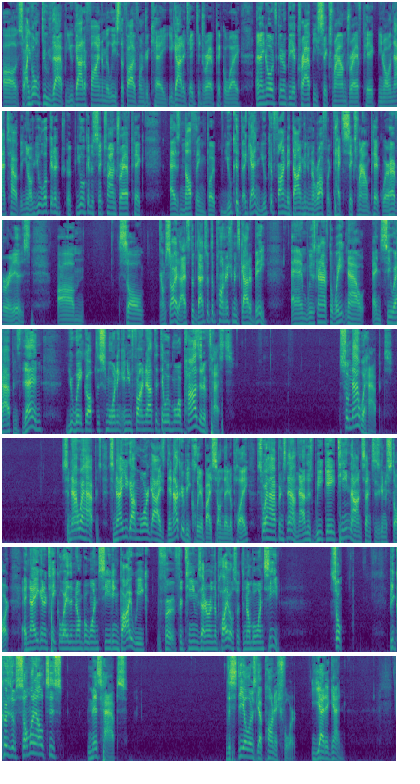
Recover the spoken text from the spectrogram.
Uh, so I don't do that, but you got to find them at least a 500k. You got to take the draft pick away, and I know it's going to be a crappy six round draft pick, you know, and that's how you know you look at a you look at a six round draft pick as nothing, but you could again you could find a diamond in the rough with that six round pick wherever it is. Um, so I'm sorry, that's the that's what the punishment's got to be, and we're just gonna have to wait now and see what happens. Then you wake up this morning and you find out that there were more positive tests. So now what happens? So now what happens? So now you got more guys. They're not going to be cleared by Sunday to play. So what happens now? Now this week 18 nonsense is going to start. And now you're going to take away the number one seeding bye week for, for teams that are in the playoffs with the number one seed. So because of someone else's mishaps, the Steelers get punished for it yet again.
